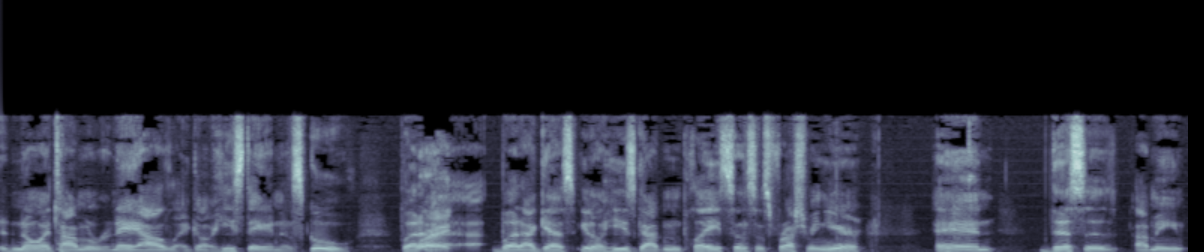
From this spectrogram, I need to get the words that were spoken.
knowing Tom and Renee, I was like, oh, he's staying in school, but Right. uh, but I guess you know he's gotten play since his freshman year, and this is I mean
